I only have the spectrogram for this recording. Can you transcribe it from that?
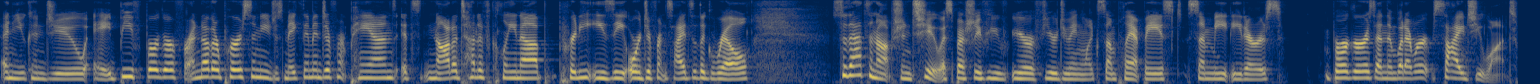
and you can do a beef burger for another person. You just make them in different pans. It's not a ton of cleanup, pretty easy, or different sides of the grill. So that's an option too, especially if you, you're if you're doing like some plant based, some meat eaters burgers, and then whatever sides you want.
